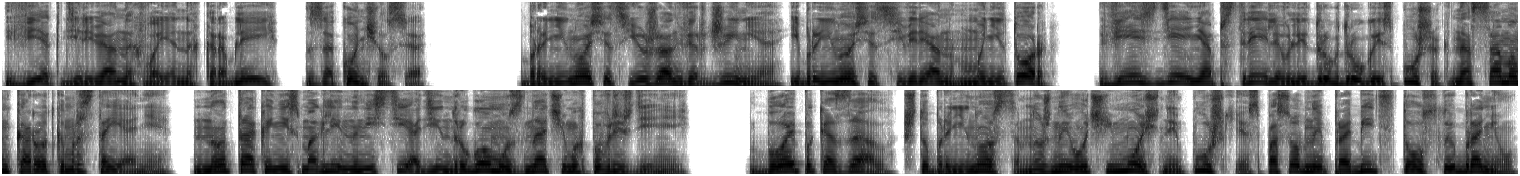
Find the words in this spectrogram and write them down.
Век деревянных военных кораблей закончился. Броненосец «Южан Вирджиния» и броненосец «Северян Монитор» весь день обстреливали друг друга из пушек на самом коротком расстоянии, но так и не смогли нанести один другому значимых повреждений. Бой показал, что броненосцам нужны очень мощные пушки, способные пробить толстую броню,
